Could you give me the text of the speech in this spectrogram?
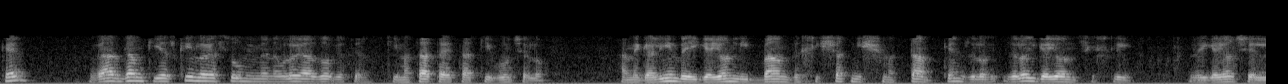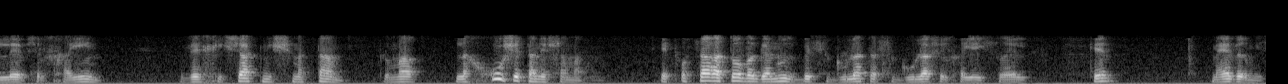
כן? ואז גם כי יזקין לא יסור ממנו, הוא לא יעזוב יותר, כי מצאת את הכיוון שלו. המגלים בהיגיון ליבם וחישת נשמתם, כן? זה לא, זה לא היגיון שכלי, זה היגיון של לב, של חיים, וחישת נשמתם, כלומר לחוש את הנשמה, את אוצר הטוב הגנוז בסגולת הסגולה של חיי ישראל, כן? מעבר מזה.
